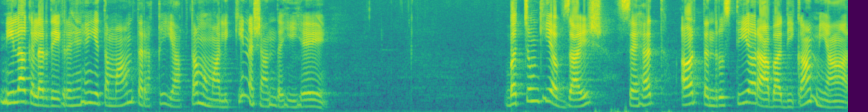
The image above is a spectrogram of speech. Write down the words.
نیلا کلر دیکھ رہے ہیں، یہ تمام ترقی یافتہ ممالک کی نشاندہی ہے۔ بچوں کی افزائش، صحت اور تندرستی اور آبادی کا معیار۔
